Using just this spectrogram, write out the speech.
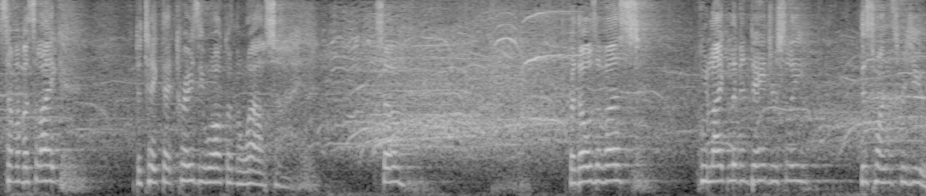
Some of us like to take that crazy walk on the wild side. So, for those of us who like living dangerously, this one's for you.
